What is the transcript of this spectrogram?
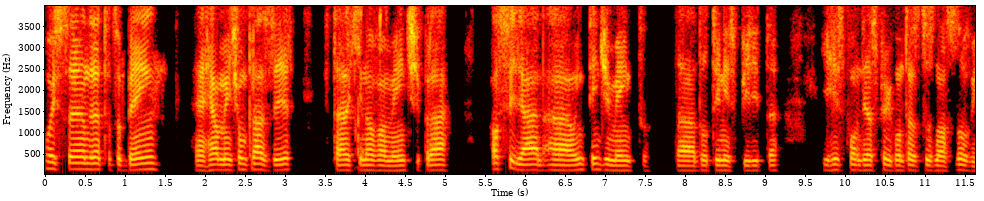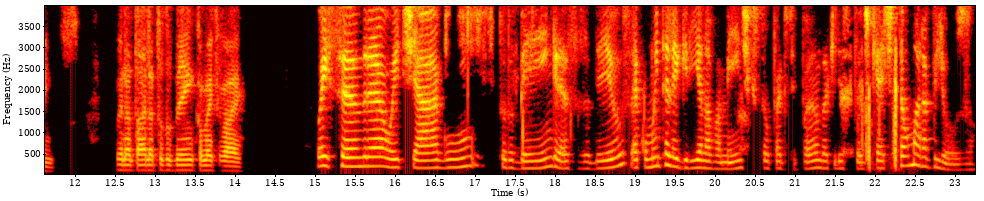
Oi, Sandra. Tudo bem? É realmente um prazer estar aqui novamente para auxiliar ao entendimento da doutrina espírita e responder as perguntas dos nossos ouvintes. Oi, Natália. Tudo bem? Como é que vai? Oi, Sandra. Oi, Tiago. Tudo bem, graças a Deus. É com muita alegria novamente que estou participando aqui desse podcast tão maravilhoso.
